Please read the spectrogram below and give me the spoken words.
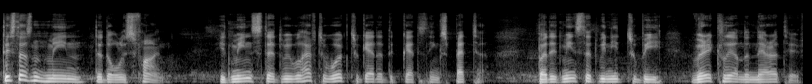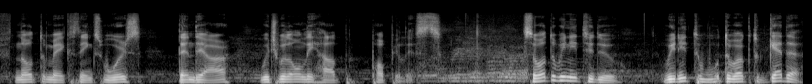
This doesn't mean that all is fine. It means that we will have to work together to get things better. But it means that we need to be very clear on the narrative, not to make things worse than they are, which will only help populists. So what do we need to do? We need to, to work together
